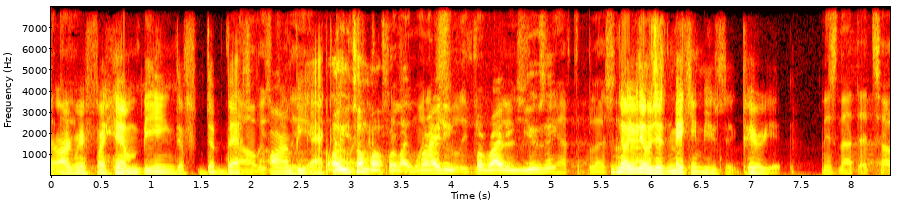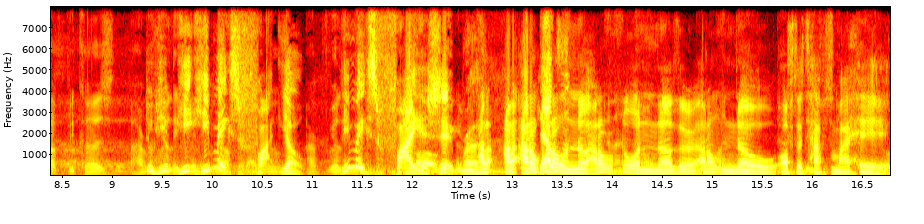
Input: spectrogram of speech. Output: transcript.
great argument for him being the the best R and B act. Oh, you out talking about for like writing for writing blessed, music? You have to bless. now. No, you know, just making music. Period. And it's not that tough because I Dude, he really, he, really he makes fire. Yo, really, he makes fire Oh, shit, bro. I don't, I, I don't, That I don't one- know. I don't And I know know another. I don't know off the top of my head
